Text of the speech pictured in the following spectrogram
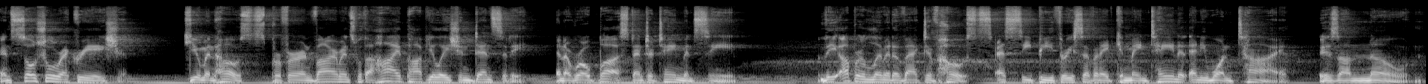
and social recreation. Human hosts prefer environments with a high population density and a robust entertainment scene. The upper limit of active hosts SCP-378 can maintain at any one time is unknown.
